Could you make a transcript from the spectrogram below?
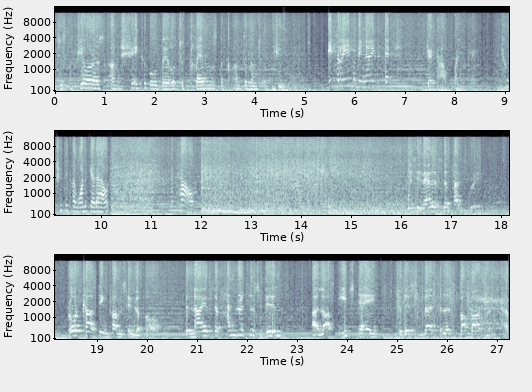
It is the Führer's unshakable will to cleanse the continent of Jews. Italy will be no exception. Get out while you can. Don't you think I want to get out? But how? This is Alistair Tudsbury, broadcasting from Singapore. The lives of hundreds of civilians are lost each day to this merciless bombardment. A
